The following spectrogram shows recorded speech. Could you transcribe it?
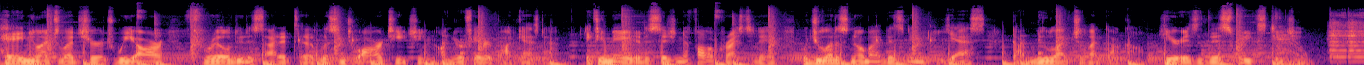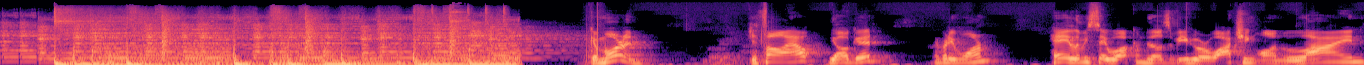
Hey, New Life Gillette Church, we are thrilled you decided to listen to our teaching on your favorite podcast app. If you made a decision to follow Christ today, would you let us know by visiting yes.newlifegillette.com? Here is this week's teaching. Good morning. Did you thaw out? Y'all good? Everybody warm? Hey, let me say welcome to those of you who are watching online.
